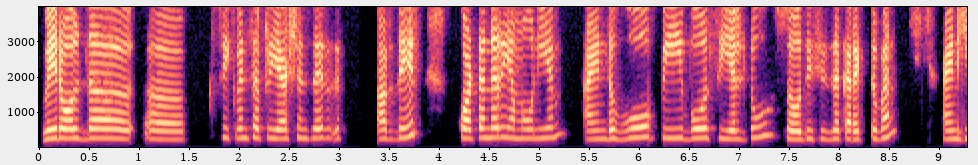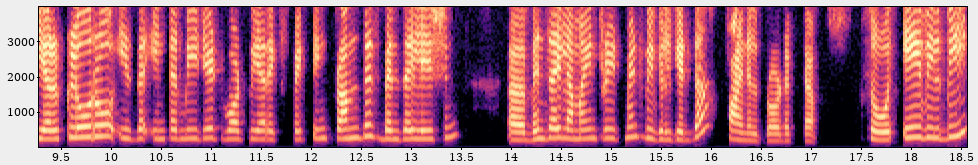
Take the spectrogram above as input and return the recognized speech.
Where all the uh, sequence of reactions there are there quaternary ammonium and OPOCl2. So this is the correct one. And here chloro is the intermediate what we are expecting from this benzylation, uh, benzylamine treatment, we will get the final product. So A will be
